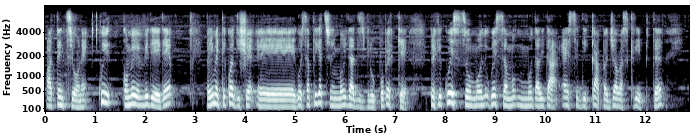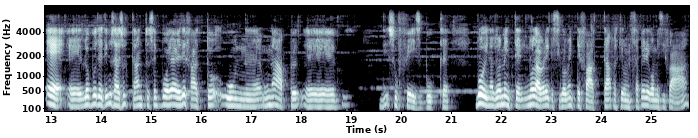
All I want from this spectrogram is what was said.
Attenzione qui come vedete praticamente qua dice eh, questa applicazione in modalità di sviluppo perché perché questo, questa modalità SDK JavaScript è, eh, lo potete usare soltanto se voi avete fatto un'app un eh, su Facebook. Voi naturalmente non l'avrete sicuramente fatta perché non sapete come si fa.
